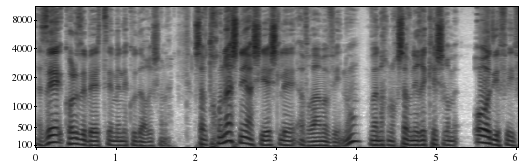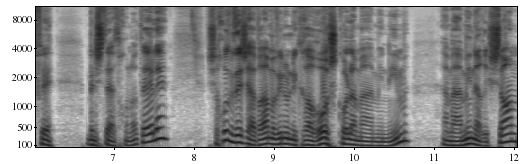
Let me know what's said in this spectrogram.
אז זה, כל זה בעצם נקודה ראשונה. עכשיו, תכונה שנייה שיש לאברהם אבינו, ואנחנו עכשיו נראה קשר מאוד יפהפה בין שתי התכונות האלה, שחוץ מזה שאברהם אבינו נקרא ראש כל המאמינים, המאמין הראשון,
